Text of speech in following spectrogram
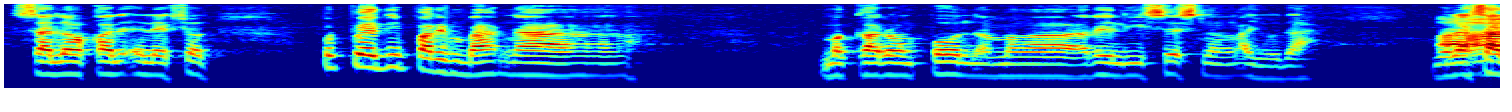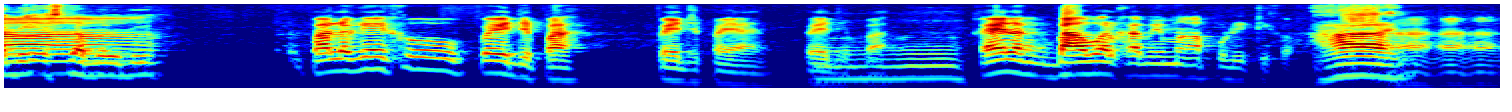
sa local election. Pwede pa rin ba na magkaroon po ng mga releases ng ayuda mula sa Ah, DSWD? Palagay ko pwede pa. Pwede pa yan. Pwede pa. Mm. Kaya lang, bawal kami mga politiko. Ay, Ah, ah, ah.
